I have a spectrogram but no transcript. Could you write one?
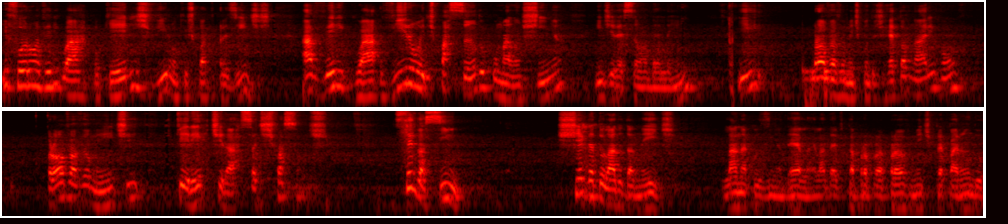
e foram averiguar, porque eles viram que os quatro presentes averiguar, viram eles passando com uma lanchinha em direção a Belém, e provavelmente quando eles retornarem vão provavelmente querer tirar satisfações. Sendo assim, chega do lado da Neide, lá na cozinha dela, ela deve estar provavelmente preparando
